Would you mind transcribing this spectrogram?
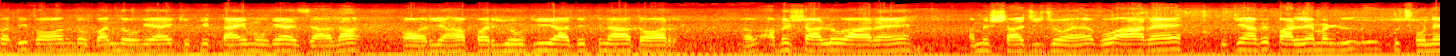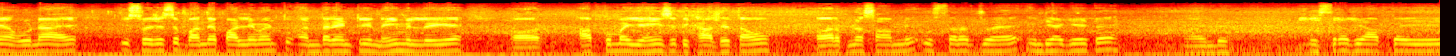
राष्ट्रपति भवन तो बंद हो गया है क्योंकि टाइम हो गया है ज़्यादा और यहाँ पर योगी आदित्यनाथ और अमित शाह लोग आ रहे हैं। अमित शाह जी जो हैं, वो आ रहे हैं क्योंकि यहाँ पे पार्लियामेंट कुछ होने, होना है। इस वजह से बंद है पार्लियामेंट तो अंदर एंट्री नहीं मिल रही है और आपको मैं यहीं से दिखा देता हूँ और अपना सामने उस तरफ़ जो है इंडिया गेट है। एंड इस तरफ़ ही आपका ये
